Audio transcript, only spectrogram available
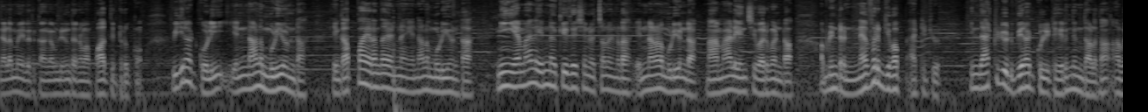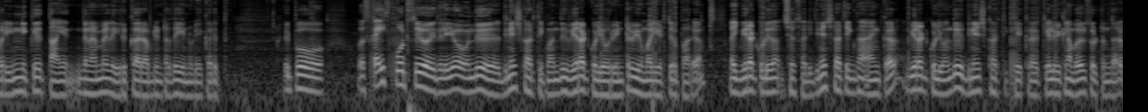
நிலமையில் இருக்காங்க அப்படின்றத நம்ம பார்த்துட்ருக்கோம் விராட் கோலி என்னால் முடியும்டா எங்கள் அப்பா இறந்தால் என்ன? என்னால் முடியும்டா. நீ என் மேலே என்ன அக்யூசேஷன் வச்சாலும் என்னடா? என்னால் முடியும்டா. நான் மேலே எஞ்சி வருவேன்டா. அப்படின்ற நெவர் கிவ் அப் ஆட்டிடியூட் இந்த ஆட்டிடியூட் விராட் கோலிகிட்ட இருந்திருந்தால தான் அவர் இன்றைக்கி தான் இந்த நிலைமையில் இருக்கார் அப்படின்றது என்னுடைய கருத்து. இப்போது ஸ்கை ஸ்போர்ட்ஸ்லேயோ இதுலேயோ வந்து தினேஷ் கார்த்திக் வந்து விராட் கோலி ஒரு இன்டர்வியூ மாதிரி எடுத்திருப்பார். லைக் விராட் கோலி தான் சரி சாரி தினேஷ் கார்த்திக் தான் ஆங்கர் விராட் கோலி வந்து தினேஷ் கார்த்திக் கேட்குற கேள்விக்கெலாம் பதில் சொல்லிட்டு இருந்தார்.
